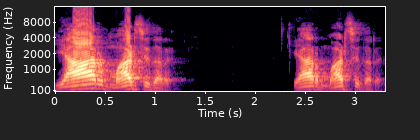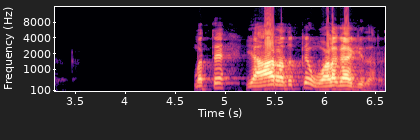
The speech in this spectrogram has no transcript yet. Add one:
ಯಾರು ಮಾಡಿಸಿದ್ದಾರೆ? ಯಾರು ಮಾಡಿಸಿದ್ದಾರೆ? ಮತ್ತು ಯಾರು ಅದಕ್ಕೆ ಒಳಗಾಗಿದ್ದಾರೆ?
